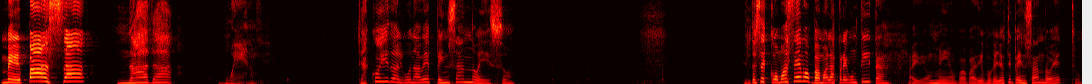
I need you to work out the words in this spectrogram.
me pasa nada bueno. ¿Te has cogido alguna vez pensando eso? Entonces, ¿cómo hacemos? Vamos a las preguntitas. Ay, Dios mío, papá Dios, porque yo estoy pensando esto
